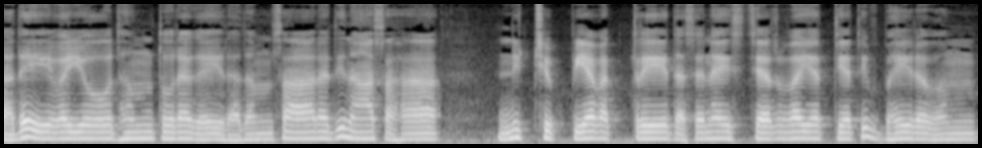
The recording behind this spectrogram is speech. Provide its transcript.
తదైవ యోధం తురగైరథం సారథినా సహ నిక్షిప్య వక్త్రే దశనైశ్చర్వయత్యతి భైరవం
